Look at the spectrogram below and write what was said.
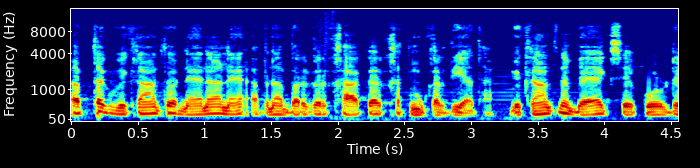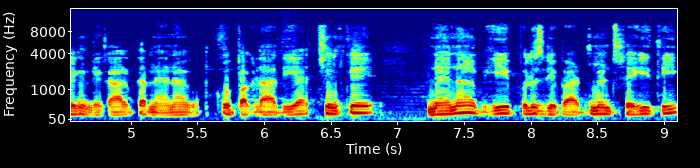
अब तक विक्रांत और नैना ने अपना बर्गर खाकर खत्म कर दिया था। विक्रांत ने बैग से कोल्ड ड्रिंक निकालकर नैना को पकड़ा दिया क्योंकि नैना भी पुलिस डिपार्टमेंट से ही थी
